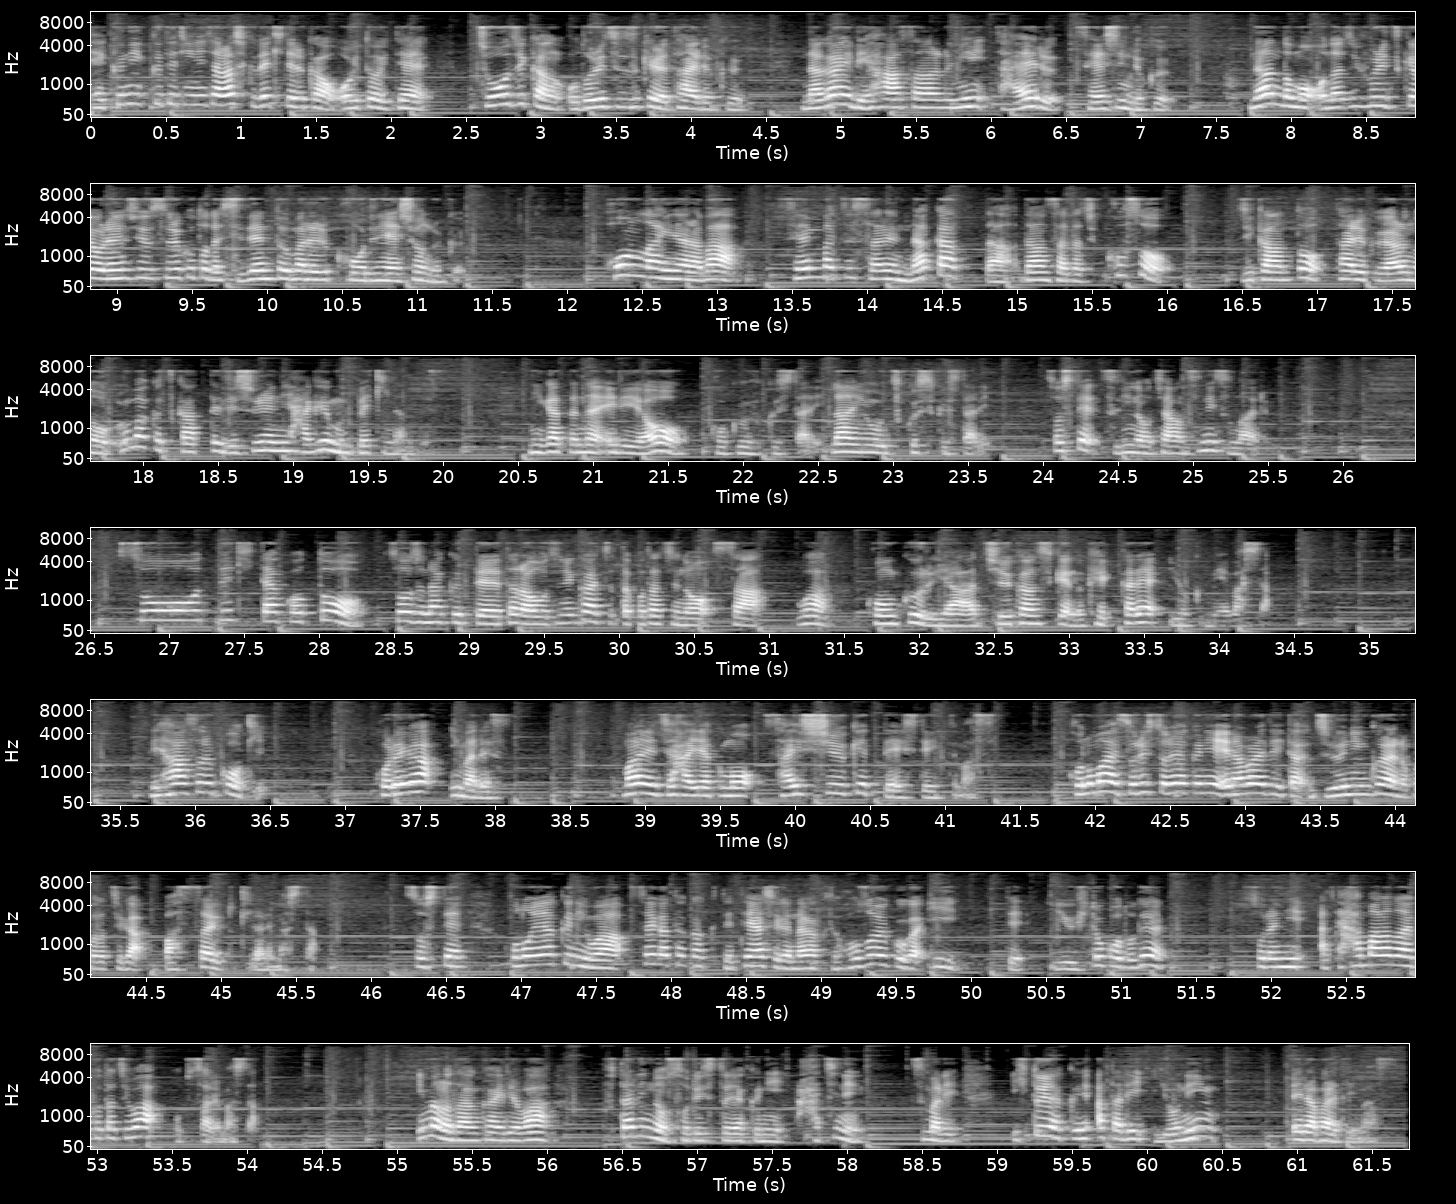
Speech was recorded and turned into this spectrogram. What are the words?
テクニック的に正しくできてるかを置いといて長時間踊り続ける体力、長いリハーサルに耐える精神力、何度も同じ振り付けを練習することで自然と生まれるコーディネーション力。本来ならば選抜されなかったダンサーたちこそ時間と体力があるのをうまく使って自主練に励むべきなんです。苦手なエリアを克服したり、ラインを美しくしたり、そして次のチャンスに備える。そうできた子と、そうじゃなくて、ただお家に帰っちゃった子たちの差は、コンクールや中間試験の結果でよく見えました。リハーサル後期。これが今です。毎日配役も最終決定していってます。この前ソリストの役に選ばれていた10人くらいの子たちがバッサリと切られました。そしてこの役には背が高くて手足が長くて細い子がいいっていう一言でそれに当てはまらない子たちは落とされました今の段階では2人のソリスト役に8人つまり1役にあたり4人選ばれています。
